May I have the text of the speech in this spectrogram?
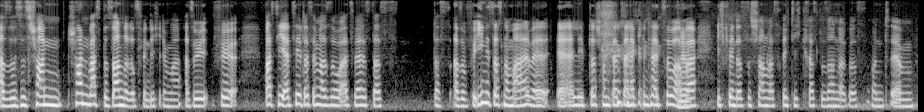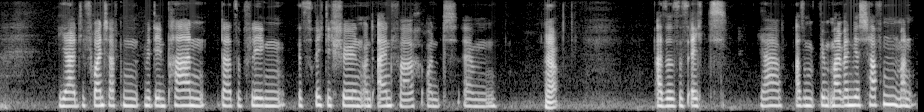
also es ist schon, schon was Besonderes, finde ich immer. Also für Basti erzählt das immer so, als wäre es das, das, also für ihn ist das normal, weil er erlebt das schon seit seiner Kindheit so, aber ja. ich finde, das ist schon was richtig krass Besonderes. Und ähm, ja, die Freundschaften mit den Paaren da zu pflegen, ist richtig schön und einfach und ähm, ja. Also es ist echt ja, also wir, mal, wenn wir es schaffen, man,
